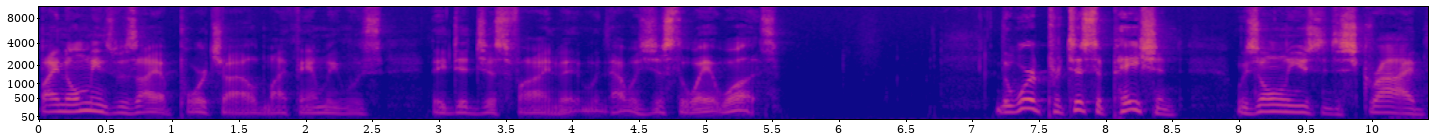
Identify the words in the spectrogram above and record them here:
By no means was I a poor child. My family was, they did just fine. That was just the way it was. The word participation was only used to describe,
